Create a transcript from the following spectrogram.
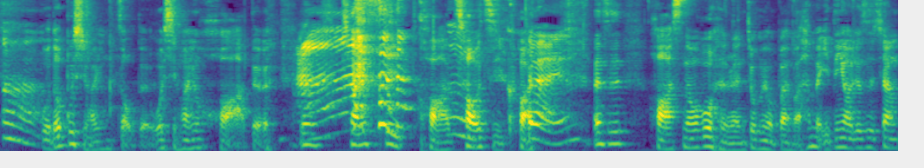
嗯，我都不喜欢用走的，我喜欢用滑的，用穿 ski 滑超级快，对，但是滑 snowboard 的人就没有办法，他们一定要就是像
